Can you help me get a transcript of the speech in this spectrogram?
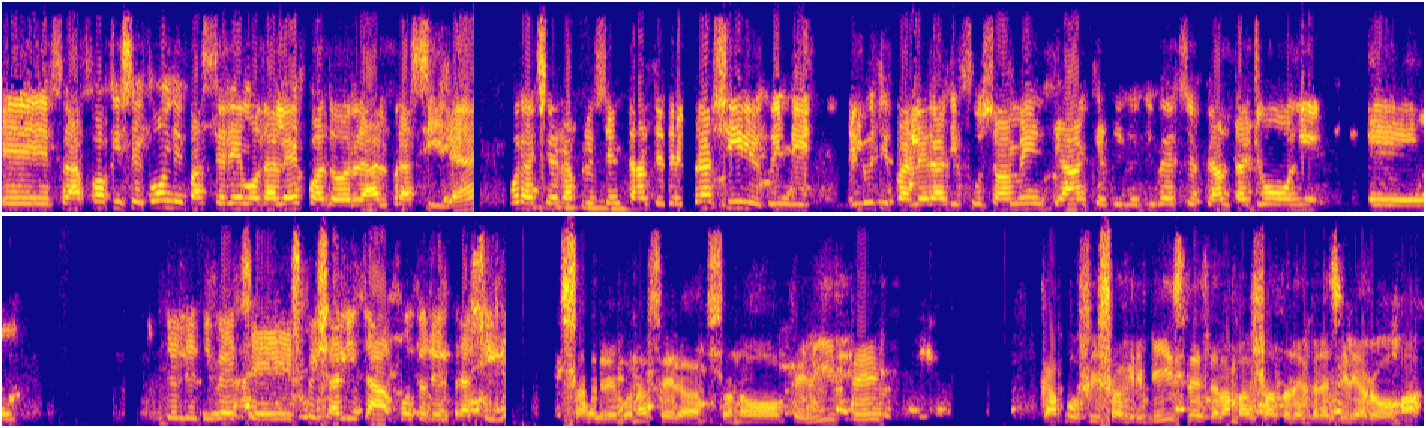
e fra pochi secondi passeremo dall'Ecuador al Brasile. Eh? Ora c'è il rappresentante del Brasile, quindi e lui ti parlerà diffusamente anche delle diverse piantagioni e delle diverse specialità appunto del Brasile. Salve, buonasera, sono Felipe, capo ufficio agribusiness dell'ambasciata del Brasile a Roma.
